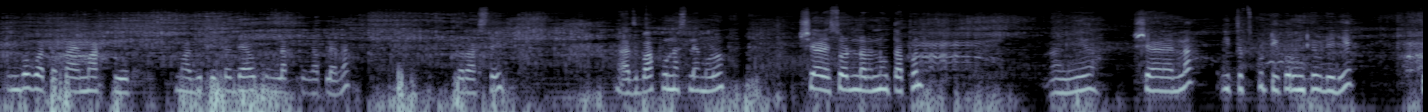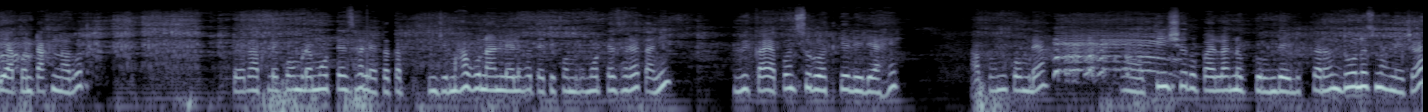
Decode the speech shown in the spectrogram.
पण बघू आता काय मागते मागितले तर द्यावं पण लागतील आपल्याला. तर असते आज बापू नसल्यामुळं शेळ्या सोडणार नव्हता पण. आणि शेळ्यांना इथंच कुट्टी करून ठेवलेली आहे. ती आपण टाकणार आहोत. तर आपल्या कोंबड्या मोठ्या झाल्यात. आता म्हणजे महागून आणलेल्या होत्या ती कोंबड्या मोठ्या झाल्यात आणि विकाय आपण सुरुवात केलेली आहे. आपण कोंबड्या तीनशे रुपयाला नग करून देईल कारण दोनच महिन्याच्या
